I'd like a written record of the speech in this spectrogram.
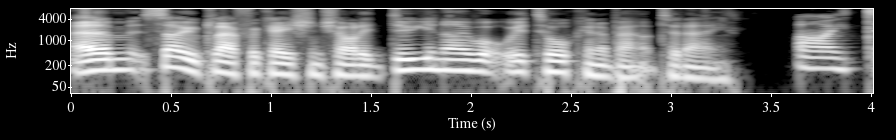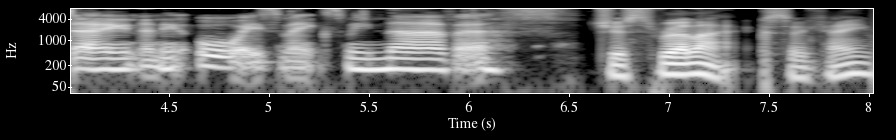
Um, so, clarification, Charlie, do you know what we're talking about today? I don't, and it always makes me nervous. Just relax, okay?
